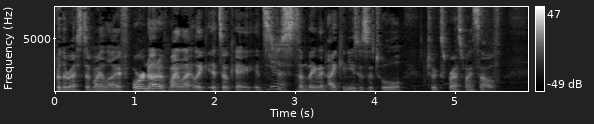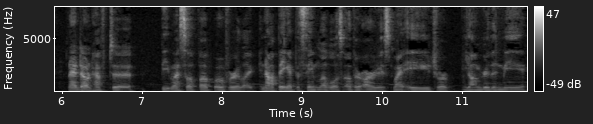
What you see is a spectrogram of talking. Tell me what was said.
for the rest of my life or none of my life. Like, it's okay. It's Yeah. just something that I can use as a tool to express myself, and I don't have to beat myself up over like not being at the same level as other artists my age or younger than me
